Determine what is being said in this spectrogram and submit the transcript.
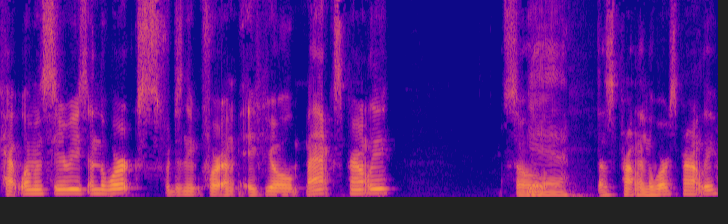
Catwoman series in the works for Disney for um, HBO Max. Apparently, so Yeah, that's apparently in the works. Apparently,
